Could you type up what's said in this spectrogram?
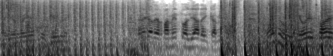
mayor daño posible. Entrega de armamento aliada en camino. Bueno, yo bien suave.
